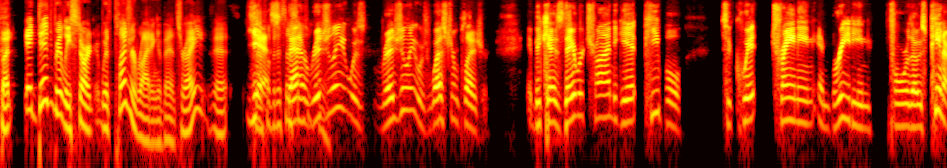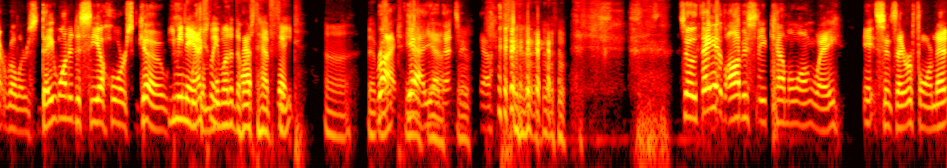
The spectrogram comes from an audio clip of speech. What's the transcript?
but it did really start with pleasure riding events, right? Uh, yes, that originally it was originally it was Western pleasure because they were trying to get people to quit training and breeding for those peanut rollers. They wanted to see a horse go. You mean they actually wanted the horse to have feet? Uh, right. Yeah, yeah, yeah, that too. Yeah. yeah. so they have obviously come a long way since they were formed. That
